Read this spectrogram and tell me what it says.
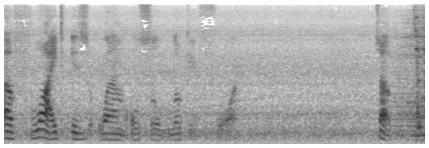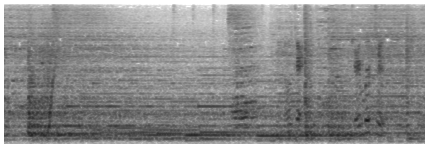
of flight is what I'm also looking for. So. Okay. Chamber two.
